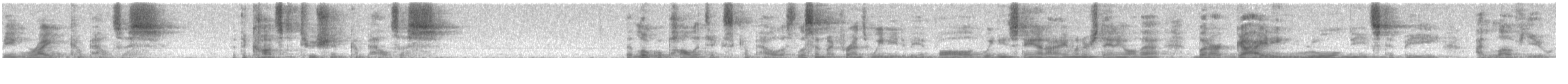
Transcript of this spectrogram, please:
being right compels us, that the Constitution compels us, that local politics compel us. Listen, my friends, we need to be involved. We need to stand. I am understanding all that. But our guiding rule needs to be I love you.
